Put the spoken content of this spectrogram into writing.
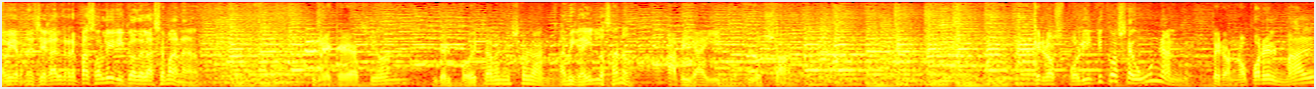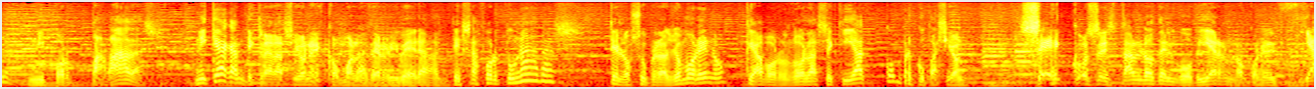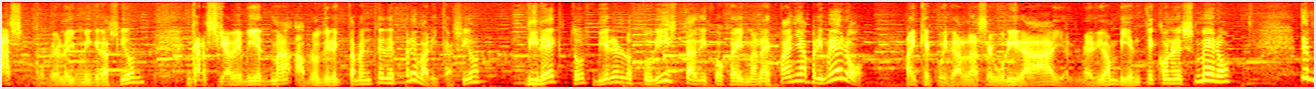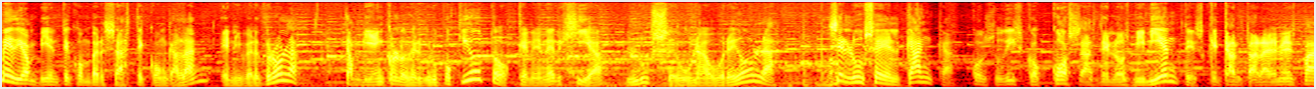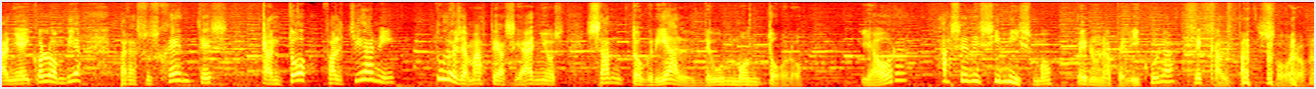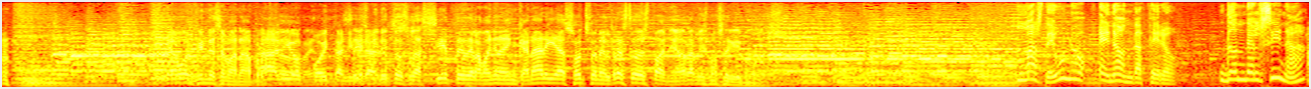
cada viernes llega el repaso lírico de la semana. Recreación del poeta venezolano Abigail Lozano. Abigail Lozano. Que los políticos se unan, pero no por el mal ni por pavadas, ni que hagan declaraciones como las de Rivera, desafortunadas. Te lo subrayó Moreno, que abordó la sequía con preocupación. Secos están los del gobierno con el fiasco de la inmigración. García de Viedma habló directamente de prevaricación. Directos vienen los turistas, dijo Heyman, a España primero. Hay que cuidar la seguridad y el medio ambiente con esmero. De medio ambiente conversaste con Galán en Iberdrola, también con los del grupo Kioto, que en energía luce una aureola. Se luce el canca con su disco Cosas de los Vivientes, que cantará en España y Colombia para sus gentes. Cantó Falciani, tú lo llamaste hace años Santo Grial de un Montoro. Y ahora hace de sí mismo en una película de Calpa Soro. Acabó el fin de semana, profesor. Adiós, poetas En seis liberales. minutos, las 7 de la mañana en Canarias, 8 en el resto de España. Ahora mismo seguimos. Más de uno en Onda Cero. Donde el Sina...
